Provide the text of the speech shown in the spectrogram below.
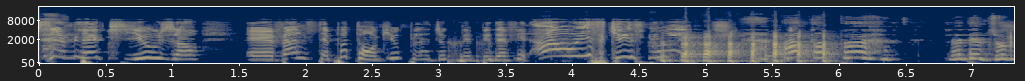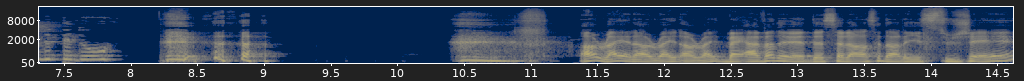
J'aime le cue, genre, euh, Val, c'était pas ton cue pour la joke de pédophile. Ah oui, excuse-moi! Attends un peu. La belle joke de pédo. alright, alright, alright. Ben, avant de, de se lancer dans les sujets,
